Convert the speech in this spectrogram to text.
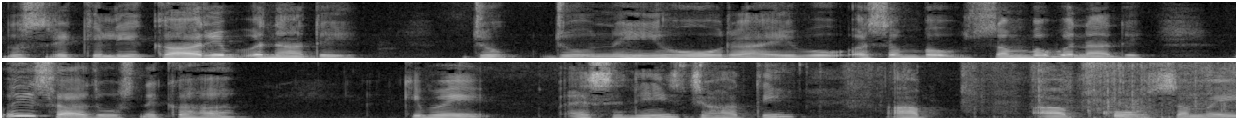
दूसरे के लिए कार्य बना दे, जो जो नहीं हो रहा है, वो असंभव, संभव बना दे। वही साधु उसने कहा कि मैं ऐसे नहीं चाहती, आप, आपको समय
